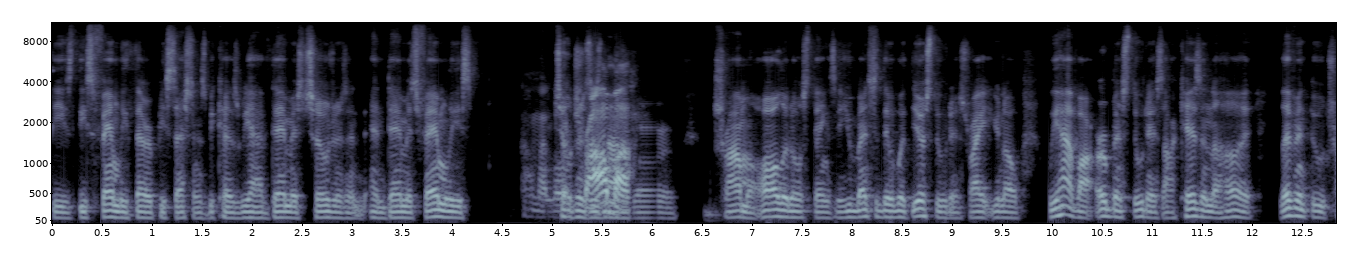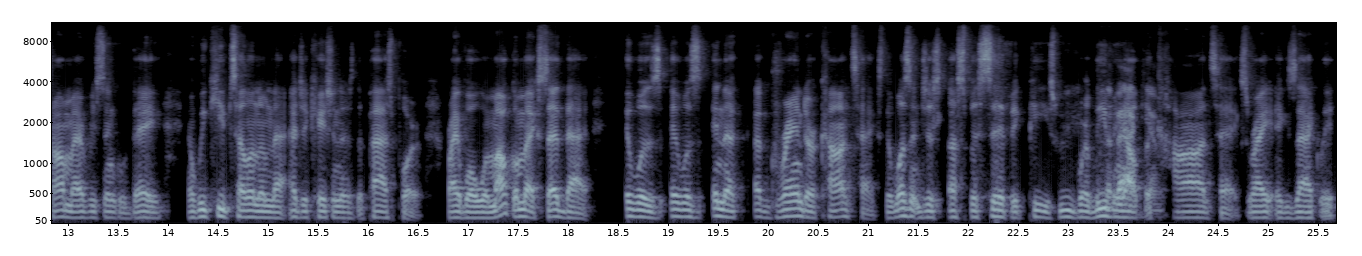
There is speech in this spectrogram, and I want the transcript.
these these family therapy sessions because we have damaged children and, and damaged families. Oh my Lord, trauma. Trauma, all of those things. And you mentioned it with your students, right? You know, we have our urban students, our kids in the hood living through trauma every single day. And we keep telling them that education is the passport, right? Well, when Malcolm X said that, it was it was in a, a grander context. It wasn't just a specific piece. We were leaving the out the context, right? Exactly.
